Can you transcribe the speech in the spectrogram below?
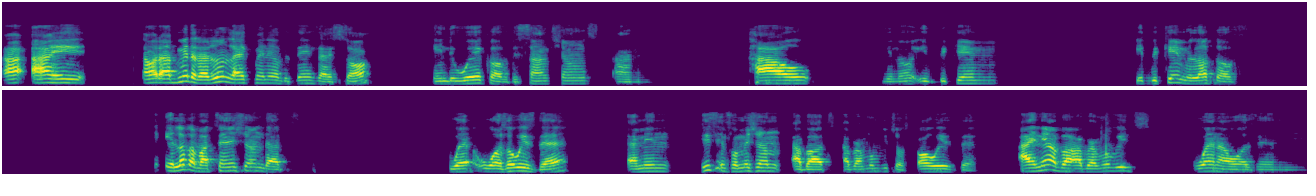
I, I I would admit that I don't like many of the things I saw in the wake of the sanctions and how you know it became it became a lot of a lot of attention that was always there. I mean, this information about Abramovich was always there. I knew about Abramovich when I was in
